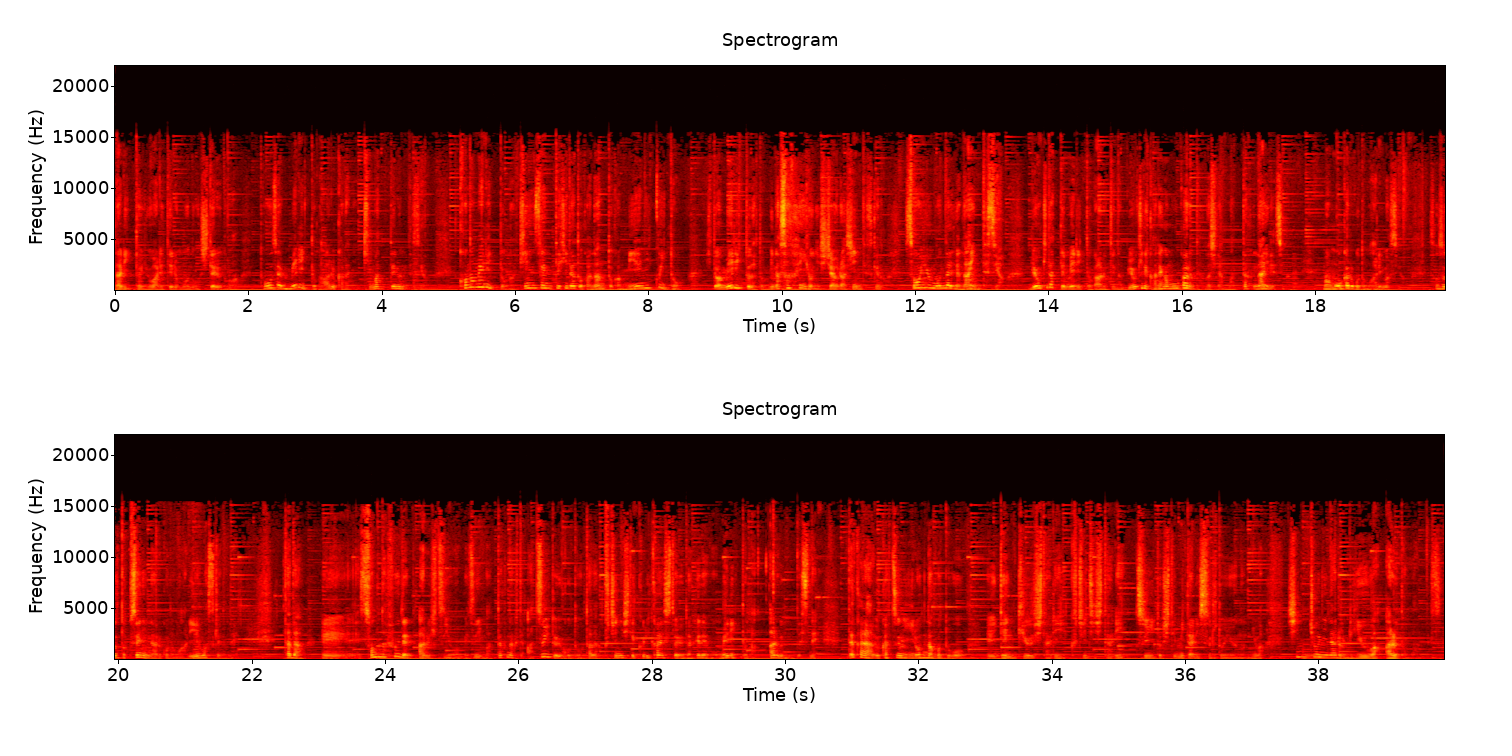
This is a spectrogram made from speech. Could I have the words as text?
なりと言われてるものをしてるのは当然メリットがあるからに決まってるんですよ。このメリットが金銭的だとかなんとか見えにくいと人はメリットだと見なさないようにしちゃうらしいんですけどそういう問題じゃないんですよ。病気だってメリットがあるっていうのは病気で金が儲かるって話では全くないですよね。まあ儲かることもありますよ。そうすると癖になることもありえますけどね。ただ、えー、そんな風である必要は別に全くなくて熱いということをただ口にして繰り返すというだけでもメリットがあるんですねだからうかつにいろんなことを言及したり口にしたりツイートしてみたりするというのには慎重になる理由はあると思うんです。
